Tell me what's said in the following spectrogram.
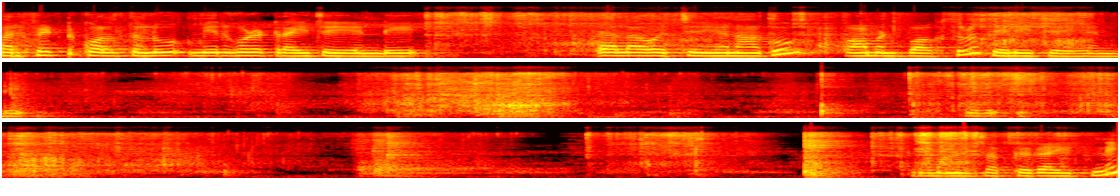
పర్ఫెక్ట్ కొలతలు మీరు కూడా ట్రై చేయండి. ఎలా వచ్చాయో నాకు కామెంట్ బాక్స్లో తెలియచేయండి. అది. మనం చక్కగా వీటిని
